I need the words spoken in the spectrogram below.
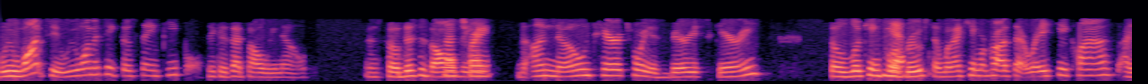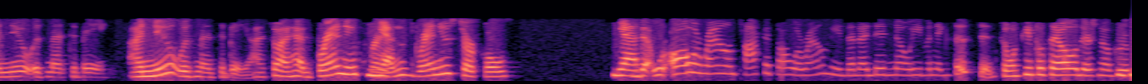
we want to. We want to take those same people because that's all we know. And so this is all That's the, right. the unknown territory is very scary. So looking for Yes. groups, and when I came across that Reiki class, I knew it was meant to be. I knew it was meant to be. I, so I had brand new friends, brand new circles Yes. that were all around, pockets all around me that I didn't know even existed. So when people say, "Oh, there's no group,"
